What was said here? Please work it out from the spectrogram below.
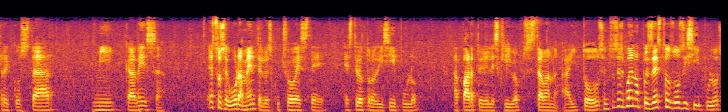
recostar mi cabeza. Esto seguramente lo escuchó este, este otro discípulo, aparte del escriba, pues estaban ahí todos. Entonces, bueno, pues de estos dos discípulos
